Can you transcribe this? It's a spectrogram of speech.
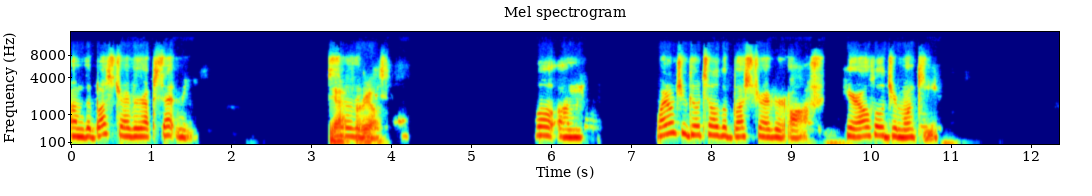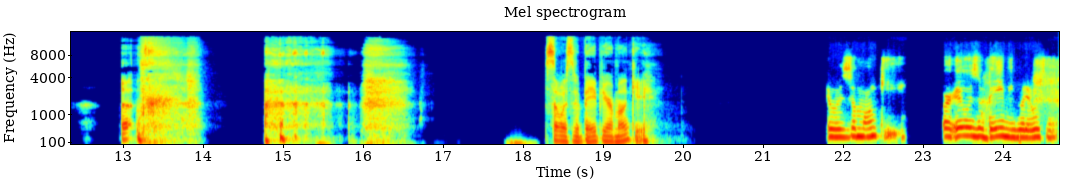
um, the bus driver upset me. Yeah, So for real. said, Well, um, why don't you go tell the bus driver off? Here, I'll hold your monkey. Uh, so was it a baby or a monkey? It was a monkey. Or it was a baby, but it wasn't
